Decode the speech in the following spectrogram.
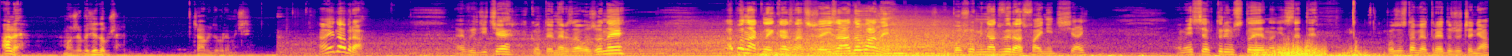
Ale może będzie dobrze. Trzeba być dobre myśli. No i dobra. Jak widzicie, kontener założony. A po naklejkach znaczy, że jest załadowany. Poszło mi nad wyraz fajnie dzisiaj. A miejsce, w którym stoję, no niestety pozostawia trochę do życzenia.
